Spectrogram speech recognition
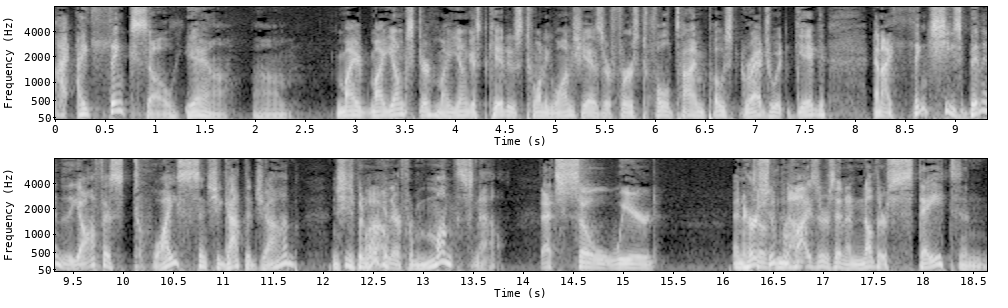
I, I think so. Yeah. Um, my my youngster, my youngest kid, who's 21, she has her first full time postgraduate gig, and I think she's been into the office twice since she got the job, and she's been Wow. working there for months now. That's so weird. And her To have not- supervisor's in another state, and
